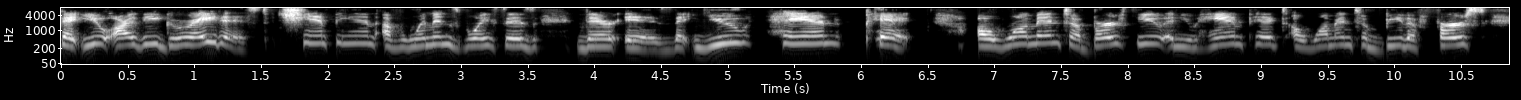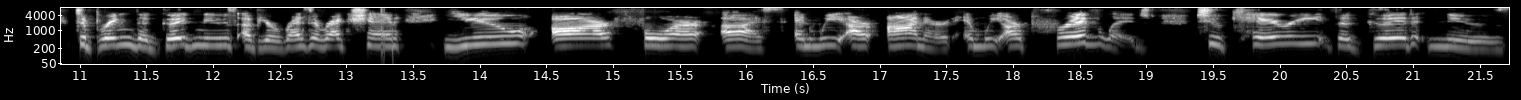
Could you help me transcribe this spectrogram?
that you are the greatest champion of women's voices there is, that you hand picked a woman to birth you and you handpicked a woman to be the first to bring the good news of your resurrection. You are for us, and we are honored and we are privileged to carry the good news,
